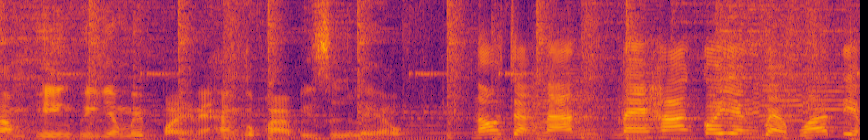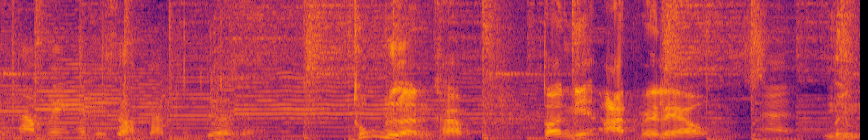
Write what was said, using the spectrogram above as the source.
ทำเพลงเพลงยังไม่ปล่อยในห้างก็พาไปซื้อแล้ว นอกจากนั้นในห้างก็ยังแบบว่าเตรียมทำเพลงให้พี่สอนแบบทุกเดือนเลย ทุกเดือนครับ ตอนนี้อัดไว้แล้วอะหนึ่ง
